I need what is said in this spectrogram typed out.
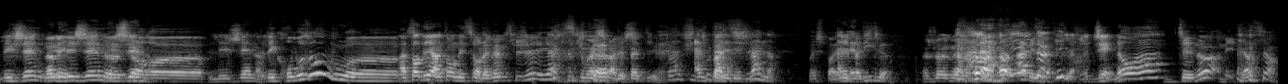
Les gènes, Non, mais les gènes, les euh, gènes. genre euh, Les gènes. les chromosomes ou. euh, Attendez, attendez, sur le même sujet, les gars Parce que moi, je parlais pas du. pas du Elle tout parlait des vannes Moi je parlais de la du ville. Je vois, mais... Ah, Ah, mais la ville Genoa Genoa Mais bien sûr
